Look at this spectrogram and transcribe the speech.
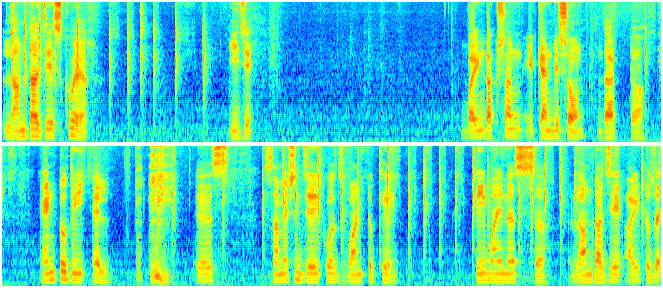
lambda j square ej. By induction it can be shown that uh, n to the L is summation j equals 1 to k t minus uh, lambda j i to the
